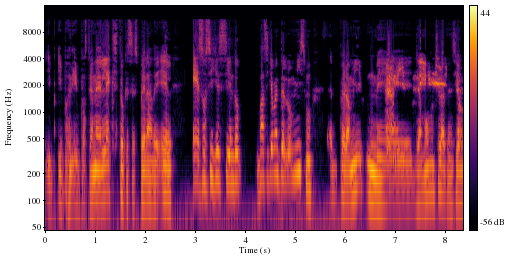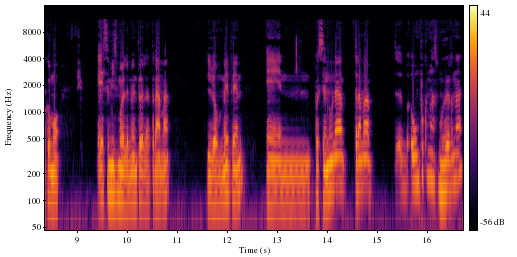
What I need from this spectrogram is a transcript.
y, y, pues, y, pues, tiene el éxito que se espera de él. Eso sigue siendo básicamente lo mismo, eh, pero a mí me llamó mucho la atención como ese mismo elemento de la trama lo meten en, pues en una trama eh, un poco más moderna,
